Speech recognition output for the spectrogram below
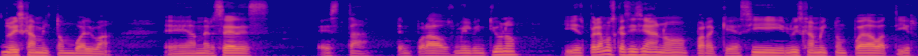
Luis Hamilton vuelva eh, a Mercedes esta temporada 2021 y esperemos que así sea, ¿no? Para que así Luis Hamilton pueda batir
